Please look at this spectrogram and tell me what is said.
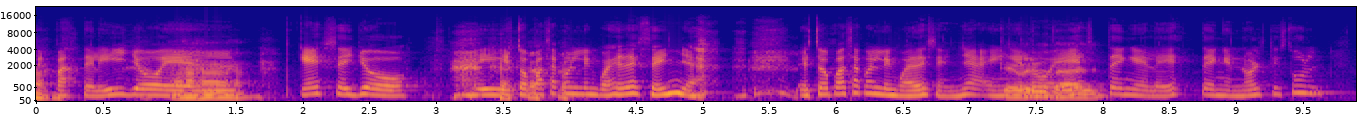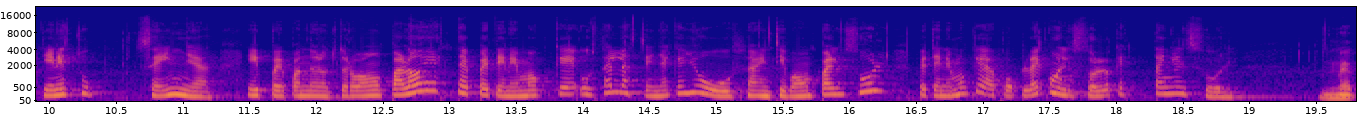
el pastelillo, el Ajá. qué sé yo. Y esto pasa con el lenguaje de señas. Esto pasa con el lenguaje de señas. En Qué el brutal. oeste, en el este, en el norte y sur, tiene su seña. Y pues cuando nosotros vamos para el oeste, pues tenemos que usar las señas que ellos usan. Y si vamos para el sur, pues tenemos que acoplar con el sol lo que está en el sur. Me,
